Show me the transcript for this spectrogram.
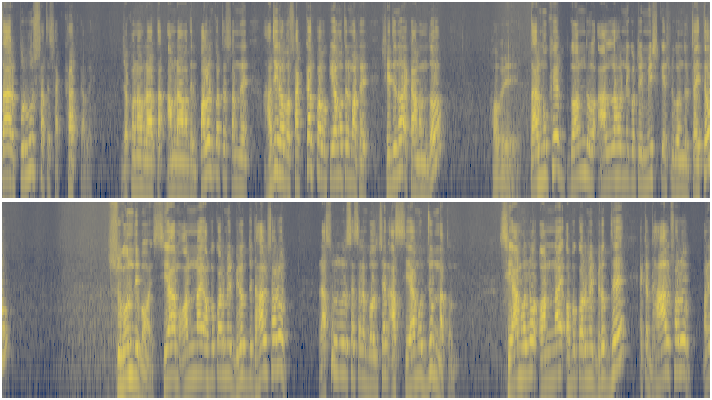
তার প্রভুর সাথে সাক্ষাৎকালে। যখন আমরা আমরা আমাদের পালনকর্তার সামনে হাজির হব, সাক্ষাৎ পাবো কিয়ামতের মাঠে, সেদিনও একটা আনন্দ হবে। তার মুখের গন্ধ আল্লাহর নিকটে মিশকের সুগন্ধের চাইতেও সুগন্ধিময়, সিয়াম অন্যায় অপকর্মের বিরুদ্ধে ঢাল স্বরূপ। রাসুল্লাহাম বলছেন আর সিয়ামুজ্জুন্নাতন সিয়াম হলো অন্যায় অপকর্মের বিরুদ্ধে একটা ঢাল স্বরূপ। মানে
